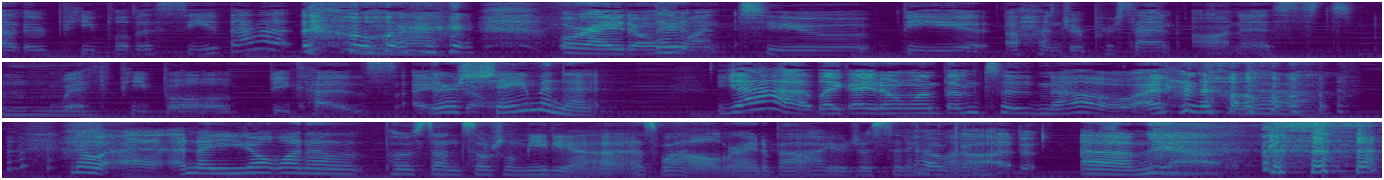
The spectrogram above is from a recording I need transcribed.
other people to see that yeah. or or I don't there, want to be a hundred percent honest mm. with people because I There's shame in it. Yeah, like I don't want them to know. I don't know. Yeah. No, and you don't want to post on social media as well, right? About how you're just sitting oh, alone. God. Um, yeah.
